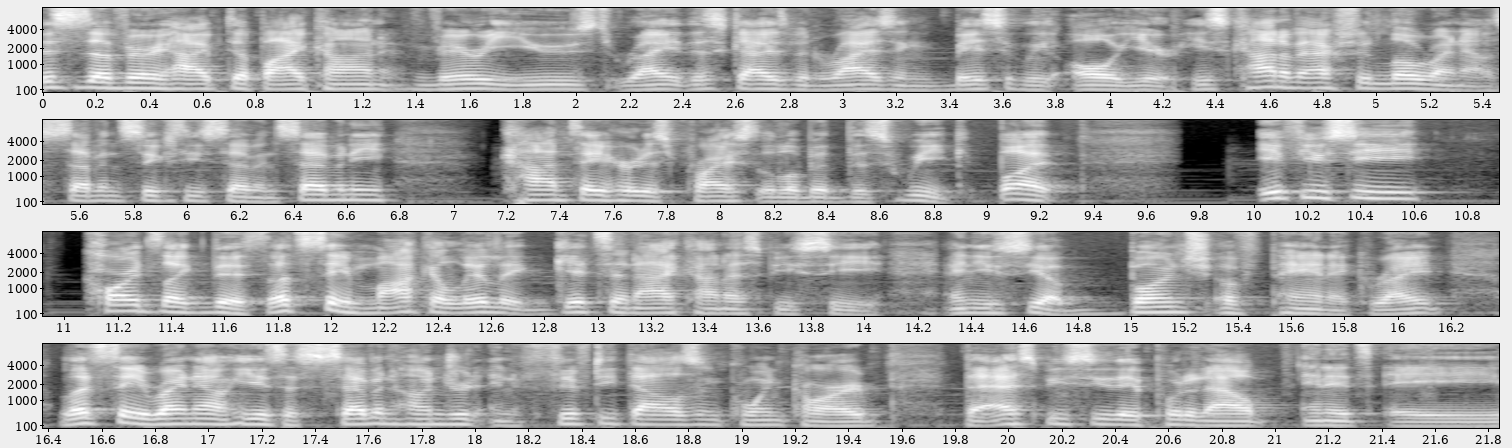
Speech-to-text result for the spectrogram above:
This is a very hyped up icon, very used, right? This guy's been rising basically all year. He's kind of actually low right now, 760, 770. Kanté hurt his price a little bit this week. But if you see cards like this, let's say Makelele gets an icon SBC and you see a bunch of panic, right? Let's say right now he is a 750,000 coin card. The SBC, they put it out and it's a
